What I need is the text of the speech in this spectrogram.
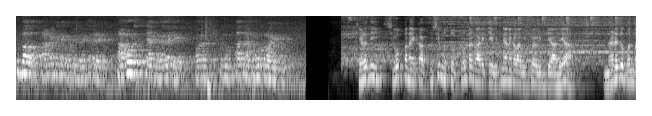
ತುಂಬ ಪ್ರಾಮುಖ್ಯತೆ ಕೊಟ್ಟಿದ್ದಾರೆ ಯಾಕಂದರೆ ಕಾಗೋಡು ಸತ್ಯಾಗ್ರಹದಲ್ಲಿ ಅವರ ಪಾತ್ರ ಪ್ರಮುಖವಾಗಿತ್ತು. ಕೆಳದಿ ಶಿವಪ್ಪ ನಾಯ್ಕ ಕೃಷಿ ಮತ್ತು ತೋಟಗಾರಿಕೆ ವಿಜ್ಞಾನಗಳ ವಿಶ್ವವಿದ್ಯಾಲಯ ನಡೆದು ಬಂದ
